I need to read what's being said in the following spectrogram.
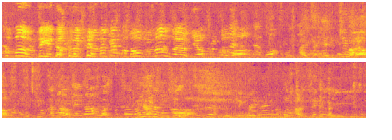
한 번 움직인다 근데 계속 너무 무서운 거야 귀여울까봐 아니 그게 그러니까 죽지 마요. 죽으면 밀려서 죽는 거야. 뭐 생각이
